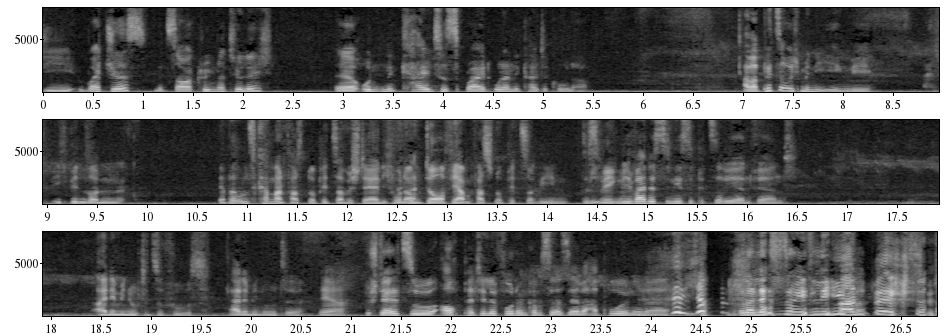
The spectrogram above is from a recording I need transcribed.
die Wedges mit Sour Cream natürlich äh, und eine kalte Sprite oder eine kalte Cola. Aber Pizza hole ich mir nie irgendwie. Ich bin so ein. Ja, bei uns kann man fast nur Pizza bestellen. Ich wohne am Dorf, wir haben fast nur Pizzerien. Deswegen Wie weit ist die nächste Pizzeria entfernt? Eine Minute zu Fuß. Eine Minute. Ja. Bestellst du auch per Telefon und kommst du das selber abholen oder, oder lässt du ihn liefern? Unfact!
